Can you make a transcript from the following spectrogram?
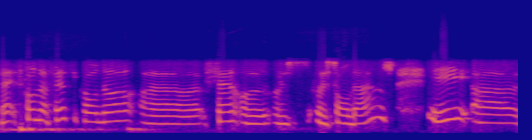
Ben, ce qu'on a fait, c'est qu'on a euh, fait un, un, sondage et euh,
